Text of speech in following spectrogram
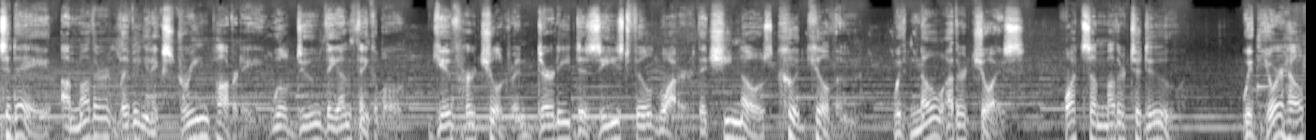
Today, a mother living in extreme poverty will do the unthinkable give her children dirty, disease filled water that she knows could kill them. With no other choice, what's a mother to do? With your help,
